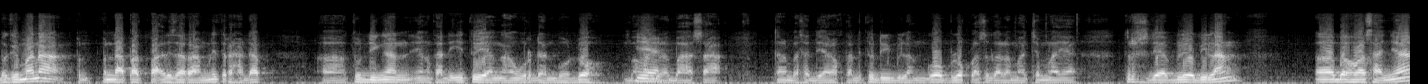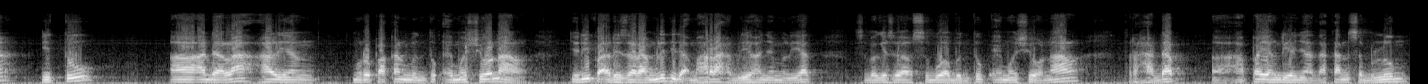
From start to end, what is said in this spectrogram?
bagaimana pendapat Pak Riza Ramli terhadap uh, tudingan yang tadi itu yang ngawur dan bodoh bahkan yeah. dalam bahasa dalam bahasa dialog tadi itu dibilang goblok lah segala macam lah ya. Terus dia beliau bilang uh, bahwasanya itu uh, adalah hal yang merupakan bentuk emosional. Jadi Pak Riza Ramli tidak marah. Beliau hanya melihat sebagai sebuah, sebuah bentuk emosional terhadap uh, apa yang dia nyatakan sebelum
